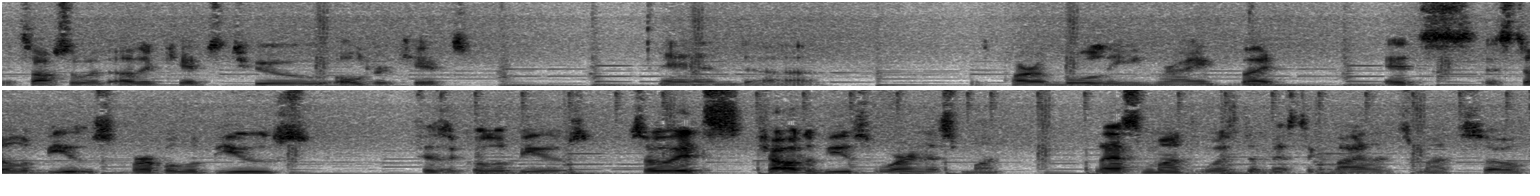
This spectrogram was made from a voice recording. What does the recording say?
it's also with other kids too, older kids, and uh, it's part of bullying, right? But it's, it's still abuse, verbal abuse, physical abuse. So it's Child Abuse Awareness Month. Last month was Domestic Violence Month. So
